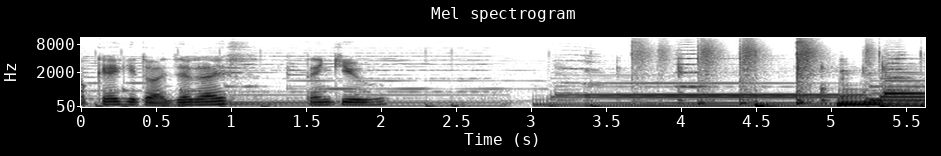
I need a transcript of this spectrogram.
Oke, gitu aja guys. Thank you. thank you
